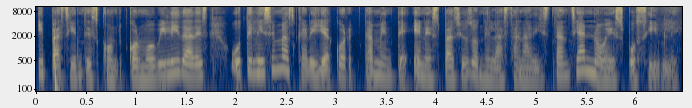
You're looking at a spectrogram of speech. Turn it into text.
y pacientes con comorbilidades utilicen mascarilla correctamente en espacios donde la sana distancia no es posible.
